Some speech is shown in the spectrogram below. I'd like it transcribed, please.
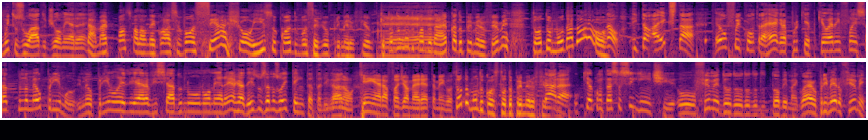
muito zoado de Homem-Aranha. Não, mas posso falar um negócio? Você achou isso quando você viu o primeiro filme? Porque todo É. mundo, quando na época do primeiro filme, todo mundo adorou. Não, então, aí que está. Eu fui contra a regra, por quê? Porque eu era influenciado pelo meu primo. E meu primo, ele era viciado no, no Homem-Aranha já desde os anos 80, tá ligado? Não, não. Quem era fã de Homem-Aranha também gostou. Todo mundo gostou do primeiro filme. Cara, o que acontece é o seguinte: o filme do, do, do, do, do Tobey Maguire, o primeiro filme,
